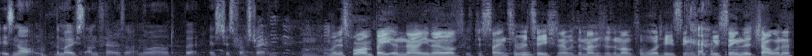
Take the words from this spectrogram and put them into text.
is not the most unfair result in the world, but it's just frustrating. Mm. I mean, it's four unbeaten now. You know, I was just saying to Mhm. Riteesh, you know, with the manager of the month award, he's seen, we've seen that Charlton are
